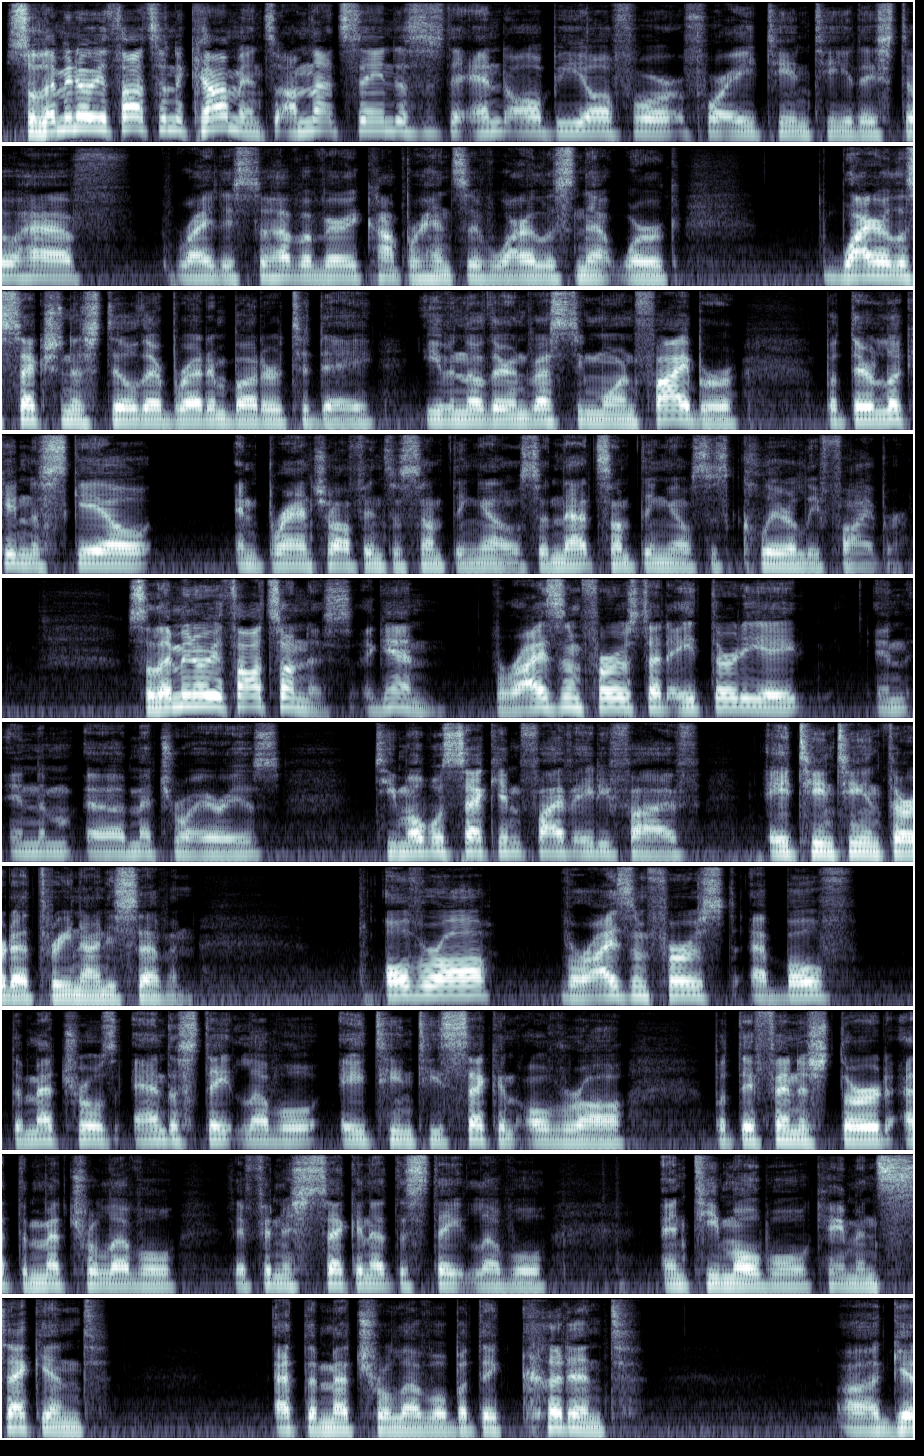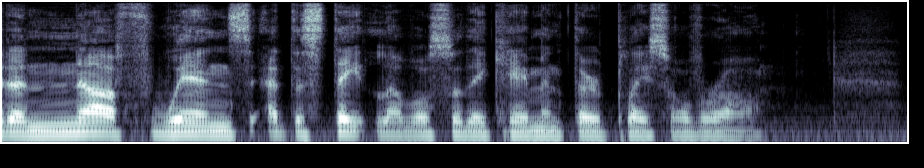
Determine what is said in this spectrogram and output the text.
So let me know your thoughts in the comments. I'm not saying this is the end all be all for for AT&T. They still have right? They still have a very comprehensive wireless network. Wireless section is still their bread and butter today, even though they're investing more in fiber, but they're looking to scale and branch off into something else. And that something else is clearly fiber. So let me know your thoughts on this. Again, Verizon first at 838 in, in the uh, metro areas, T-Mobile second, 585, AT&T in third at 397. Overall, Verizon first at both the metros and the state level, AT&T second overall, but they finished third at the metro level. They finished second at the state level, and T-Mobile came in second at the metro level, but they couldn't uh, get enough wins at the state level, so they came in third place overall.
